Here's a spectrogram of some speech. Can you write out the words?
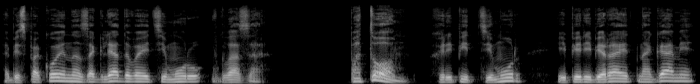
обеспокоенно заглядывая Тимуру в глаза. «Потом», — хрипит Тимур и перебирает ногами,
